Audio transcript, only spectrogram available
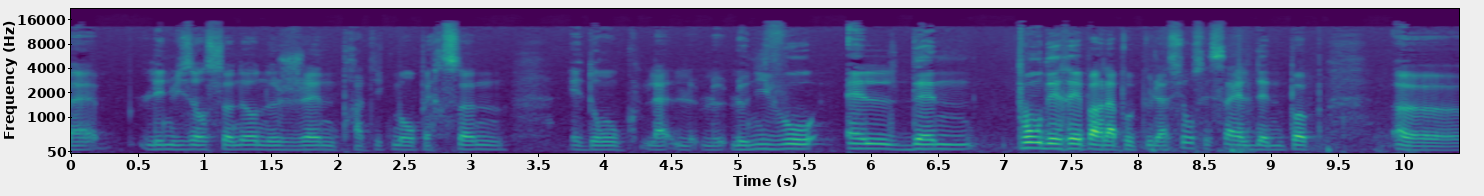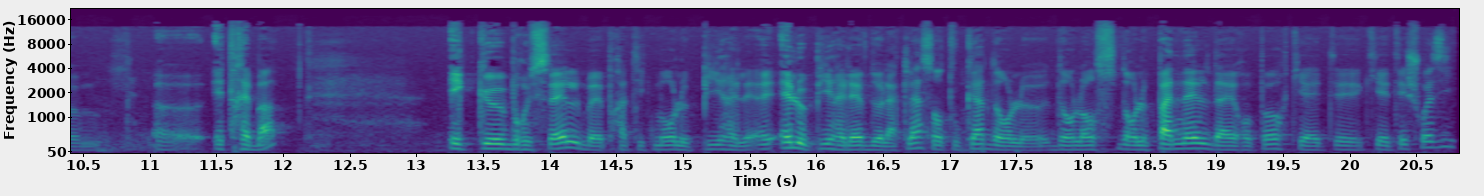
ben, les nuisances sonores ne gênent pratiquement personne et donc le, niveau Elden pondéré par la population, c'est ça Elden Pop, euh, euh, est très bas. Et que Bruxelles, ben, pratiquement le pire est le pire élève de la classe, en tout cas dans le, dans dans le panel d'aéroports qui, a été, qui a été choisi.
